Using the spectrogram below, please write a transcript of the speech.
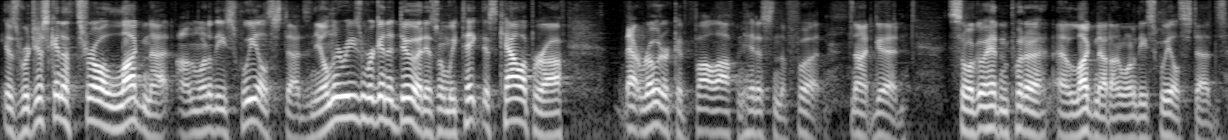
is we're just going to throw a lug nut on one of these wheel studs. And the only reason we're going to do it is when we take this caliper off, that rotor could fall off and hit us in the foot. Not good. So we'll go ahead and put a, a lug nut on one of these wheel studs.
